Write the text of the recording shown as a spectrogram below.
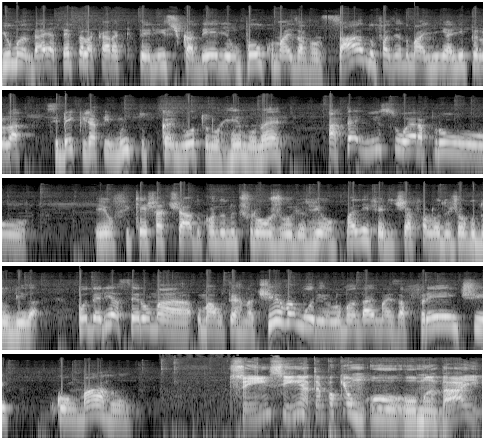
e o Mandai, até pela característica dele, um pouco mais avançado, fazendo uma linha ali pelo lado. Se bem que já tem muito canhoto no Remo, né? Até isso era pro. Eu fiquei chateado quando não tirou o Júlio, viu? Mas enfim, gente já falou do jogo do Vila. Poderia ser uma, uma alternativa, Murilo? Mandar mais à frente com o Marlon? Sim, sim, até porque o, o, o, Mandai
